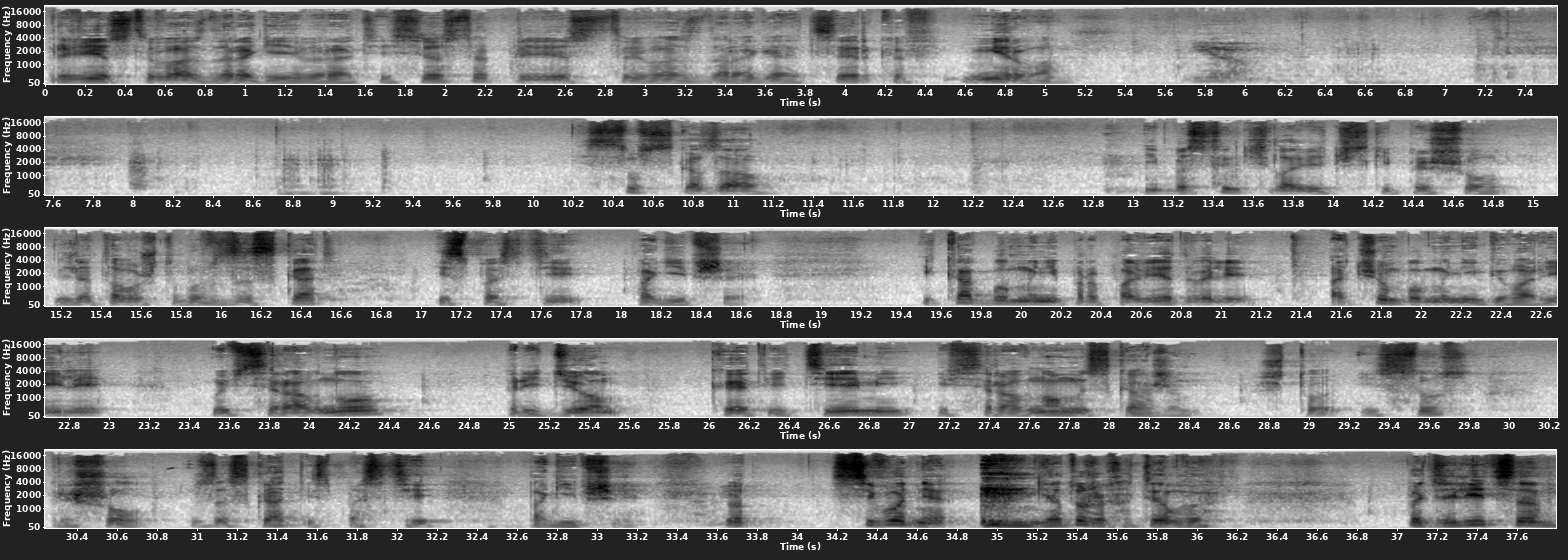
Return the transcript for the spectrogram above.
Приветствую вас, дорогие братья и сестры, приветствую вас, дорогая церковь. Мир вам. Миром. Иисус сказал, ибо Сын Человеческий пришел для того, чтобы взыскать и спасти погибшие. И как бы мы ни проповедовали, о чем бы мы ни говорили, мы все равно придем к этой теме, и все равно мы скажем, что Иисус пришел взыскать и спасти погибшие. И вот сегодня я тоже хотел бы поделиться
